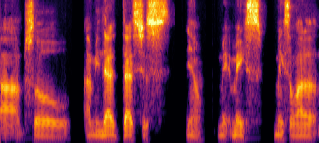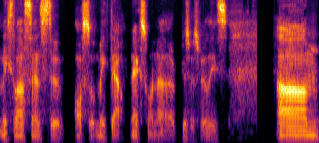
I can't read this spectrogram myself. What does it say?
Um, so I mean that that's just you know ma- makes makes a lot of makes a lot of sense to also make that next one a Christmas release. Um,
